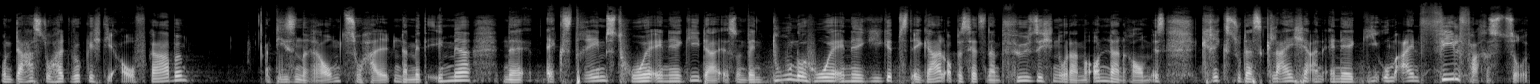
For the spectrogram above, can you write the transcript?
und da hast du halt wirklich die Aufgabe, diesen Raum zu halten, damit immer eine extremst hohe Energie da ist. Und wenn du eine hohe Energie gibst, egal ob es jetzt in einem physischen oder im Online-Raum ist, kriegst du das Gleiche an Energie um ein Vielfaches zurück,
